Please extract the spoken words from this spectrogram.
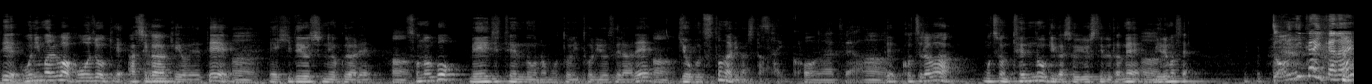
で鬼丸は北条家足利家を得て、うん。えー秀吉に送られ、うん。その後明治天皇のもとに取り寄せられ、うん。御物となりました。最高のやつや。うん。でこちらはもちろん天皇家が所有しているため、うん。見れません。どうにかいかない？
